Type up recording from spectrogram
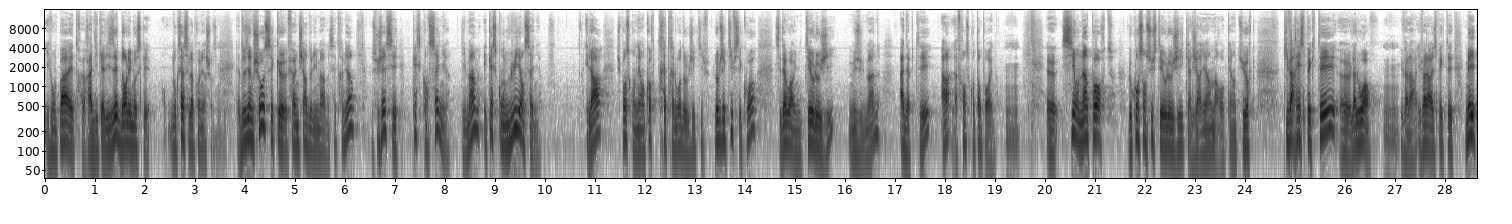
ils ne vont pas être radicalisés dans les mosquées. Donc ça, c'est la première chose. La deuxième chose, c'est que faire une charte de l'imam, c'est très bien. Le sujet, c'est qu'est-ce qu'enseigne l'imam et qu'est-ce qu'on lui enseigne? Et là, je pense qu'on est encore très très loin de l'objectif. L'objectif, c'est quoi? C'est d'avoir une théologie musulmane adaptée à la France contemporaine. Mmh. Euh, si on importe le consensus théologique algérien, marocain, turc, qui va respecter euh, la loi, mmh. il, va la, il va la respecter, mais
